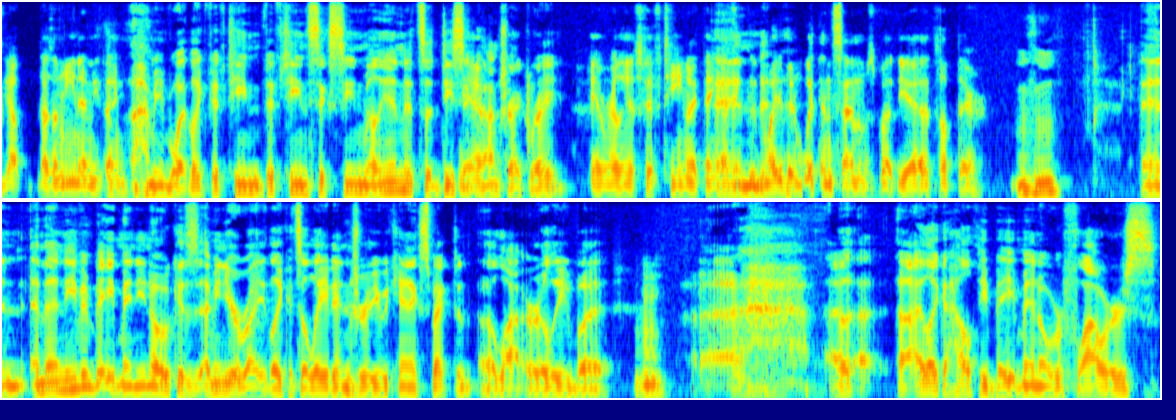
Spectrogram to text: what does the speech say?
Yep. Doesn't mean anything. I mean, what, like 15, 15 16 million? It's a decent yeah. contract, right? It really is 15, I think. And, I think it might have been with incentives, but yeah, it's up there. Mm-hmm. And and then even Bateman, you know, because I mean, you're right. Like it's a late injury. We can't expect a, a lot early, but mm-hmm. uh, I, I like a healthy Bateman over Flowers.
